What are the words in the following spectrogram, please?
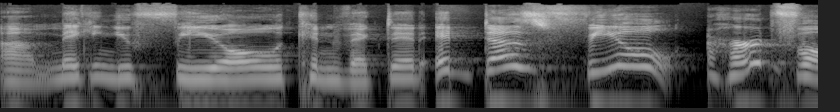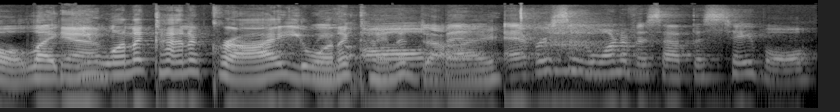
um, making you feel convicted, it does feel hurtful. Like Yeah. you want to kind of cry, you want to kind of die. been- every single one of us at this table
